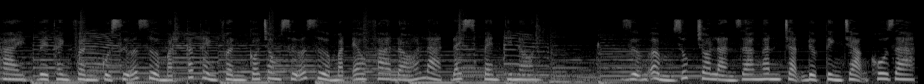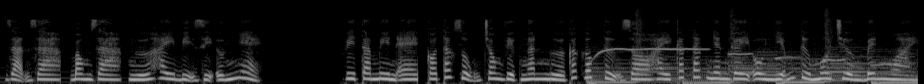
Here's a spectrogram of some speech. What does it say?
2. Về thành phần của sữa rửa mặt Các thành phần có trong sữa rửa mặt Elfa đó là Dexpenthenol. Dưỡng ẩm giúp cho làn da ngăn chặn được tình trạng khô da, dạn da, bong da, ngứa hay bị dị ứng nhẹ. Vitamin E có tác dụng trong việc ngăn ngừa các gốc tự do hay các tác nhân gây ô nhiễm từ môi trường bên ngoài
